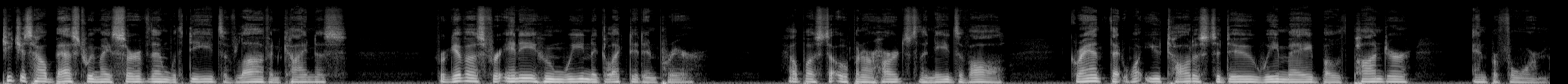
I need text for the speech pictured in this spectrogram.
Teach us how best we may serve them with deeds of love and kindness. Forgive us for any whom we neglected in prayer. Help us to open our hearts to the needs of all. Grant that what you taught us to do we may both ponder and perform.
